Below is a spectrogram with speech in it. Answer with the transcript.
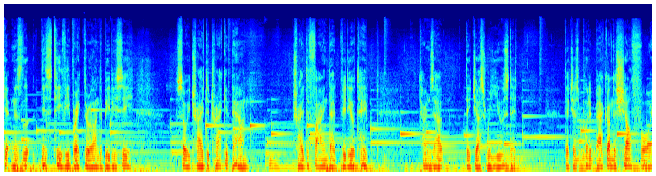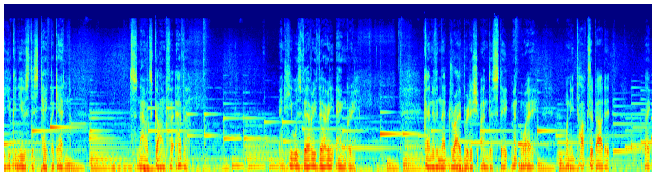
getting his, his TV breakthrough on the BBC. So he tried to track it down, tried to find that videotape. Turns out they just reused it. They just put it back on the shelf for you can use this tape again. So now it's gone forever. And he was very, very angry. Kind of in that dry British understatement way when he talks about it. Like,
